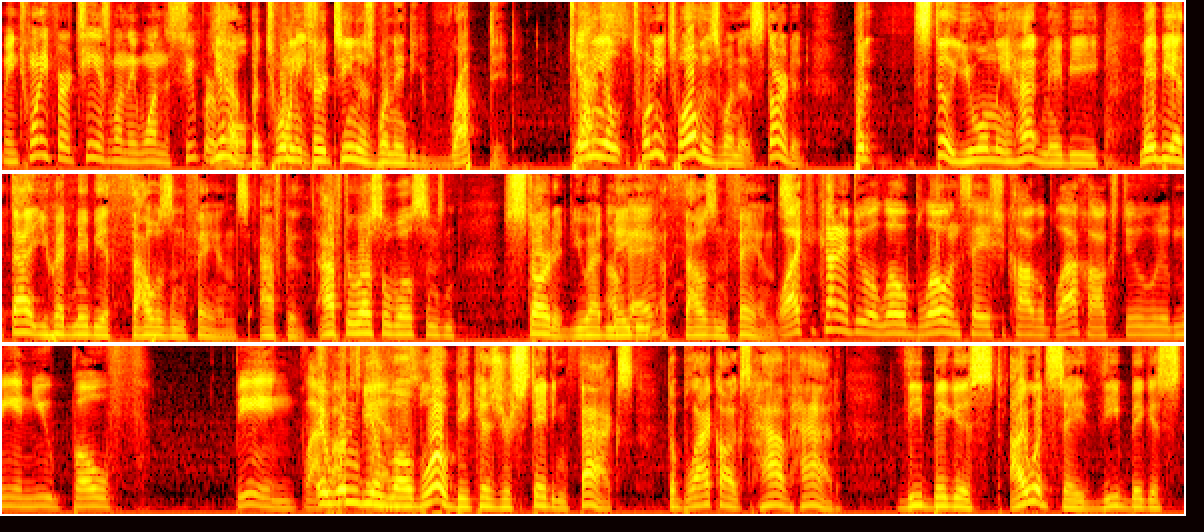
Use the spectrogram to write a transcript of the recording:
I mean, 2013 is when they won the Super Yeah, Bowl. Yeah, but 20 2013 is when it erupted. 20, Yes. 2012 is when it started. But still, you only had maybe maybe at that you had maybe a thousand fans after after Russell Wilson started. You had maybe Okay. a thousand fans. Well, I could kind of do a low blow and say Chicago Blackhawks due to me and you both being Blackhawks it wouldn't be a fans. low blow because you're stating facts. The Blackhawks have had the biggest, I would say, the biggest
